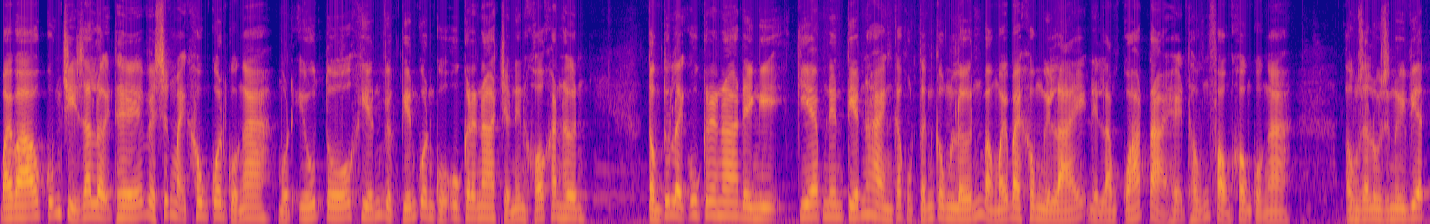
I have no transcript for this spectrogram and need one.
Bài báo cũng chỉ ra lợi thế về sức mạnh không quân của Nga, một yếu tố khiến việc tiến quân của Ukraine trở nên khó khăn hơn. Tổng tư lệnh Ukraine đề nghị Kiev nên tiến hành các cuộc tấn công lớn bằng máy bay không người lái để làm quá tải hệ thống phòng không của Nga. Ông Zaluzhny viết,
